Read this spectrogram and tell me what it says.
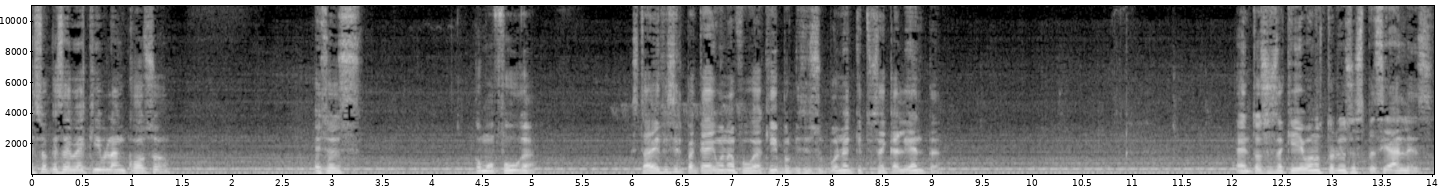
Eso que se ve aquí blancoso, eso es como fuga. Está difícil para que haya una fuga aquí porque se supone que esto se calienta. Entonces aquí lleva unos tornillos especiales.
